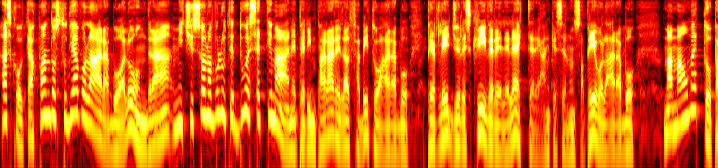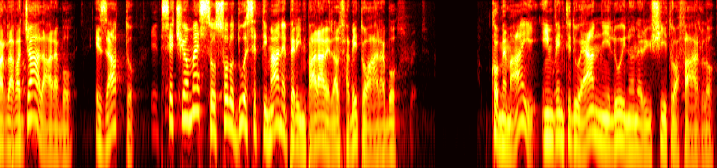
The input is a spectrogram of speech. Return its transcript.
Ascolta, quando studiavo l'arabo a Londra mi ci sono volute due settimane per imparare l'alfabeto arabo, per leggere e scrivere le lettere, anche se non sapevo l'arabo, ma Maometto parlava già l'arabo. Esatto. Se ci ho messo solo due settimane per imparare l'alfabeto arabo, come mai in 22 anni lui non è riuscito a farlo?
